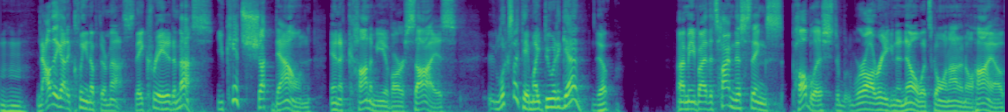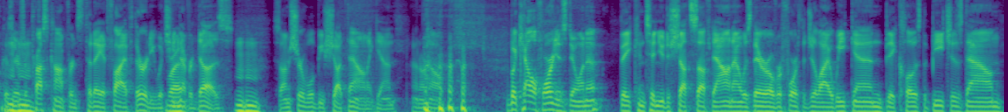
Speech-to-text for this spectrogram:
Mm-hmm. Now they got to clean up their mess. They created a mess. You can't shut down an economy of our size. It looks like they might do it again. Yep. I mean, by the time this thing's published, we're already going to know what's going on in Ohio because there's a mm-hmm. press conference today at 5:30, which he never does. Mm-hmm. So I'm sure we'll be shut down again. I don't know. but California's doing it. They continue to shut stuff down. I was there over 4th of July weekend. They closed the beaches down.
